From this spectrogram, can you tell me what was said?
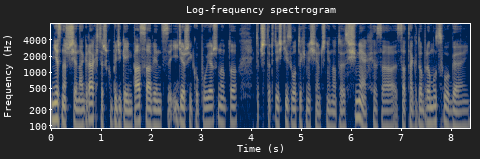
nie znasz się na grach, chcesz kupić Game Passa, więc idziesz i kupujesz, no to te 40 zł miesięcznie, no to jest śmiech za, za tak dobrą usługę i,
